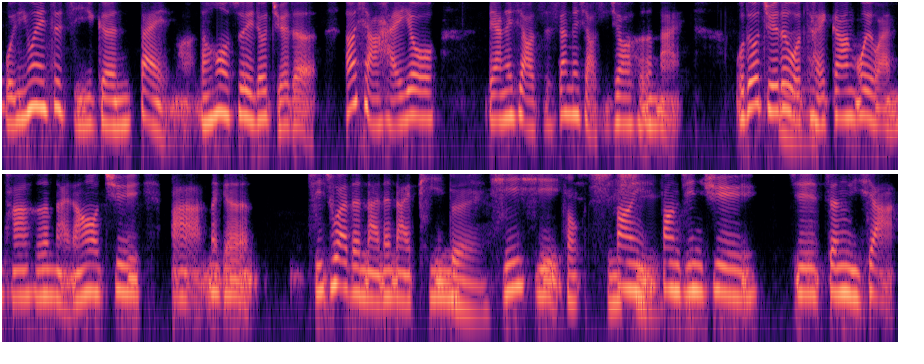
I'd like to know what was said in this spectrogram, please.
我因为自己一个人带嘛，然后所以就觉得，然后小孩又两个小时、三个小时就要喝奶。我都觉得我才刚喂完他喝奶，然后去把那个挤出来的奶的奶瓶对洗一洗，放放放进去，去蒸一下，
